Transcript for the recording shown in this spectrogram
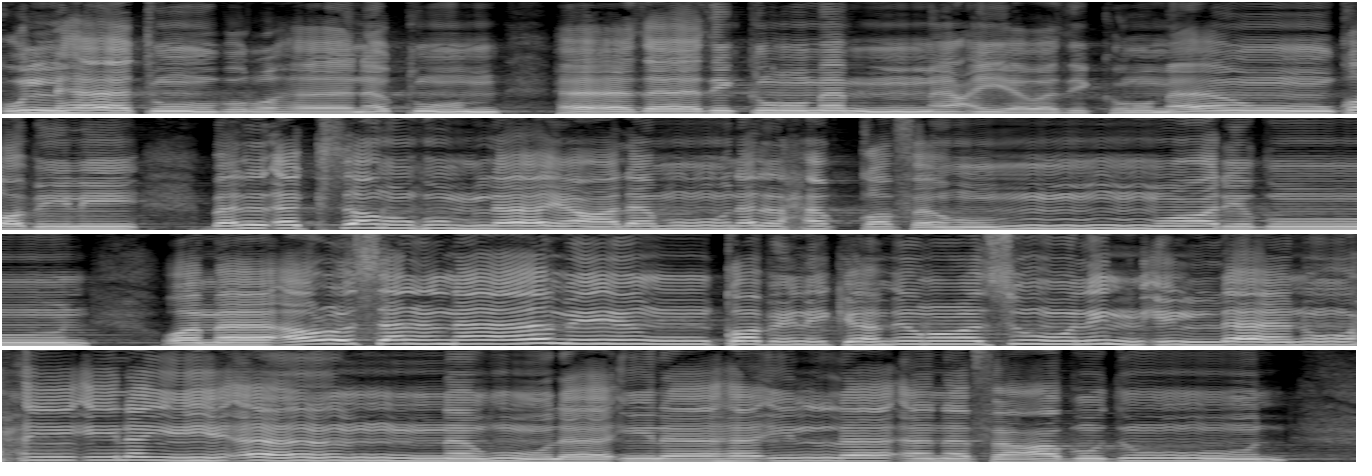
قل هاتوا برهانكم. هذا ذكر من معي وذكر من قبلي. بل أكثرهم لا يعلمون الحق فهم معرضون. وما أرسلنا من قبلك من رسول إلا نوحي إليه أنه لا إله إلا أنا فاعبدون.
